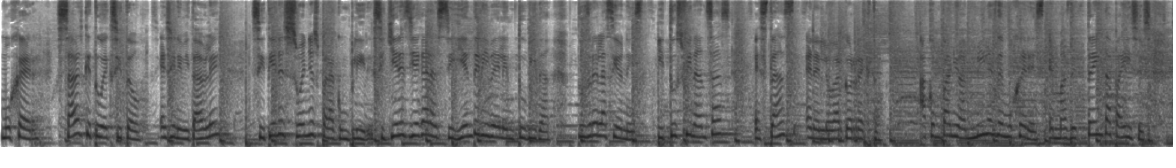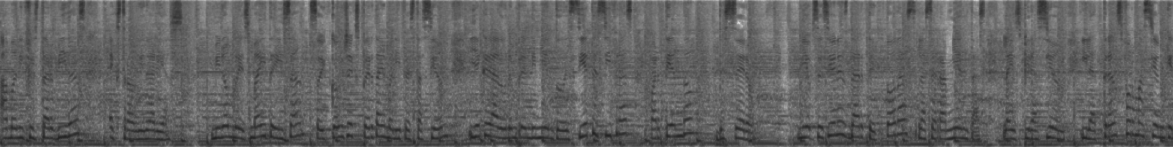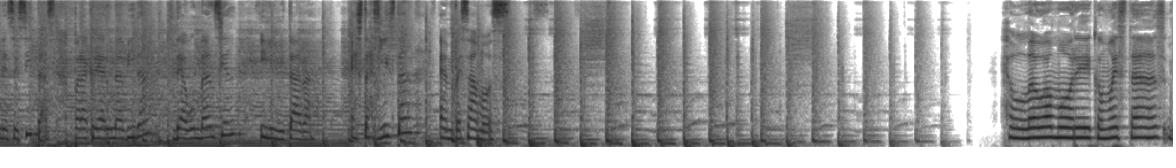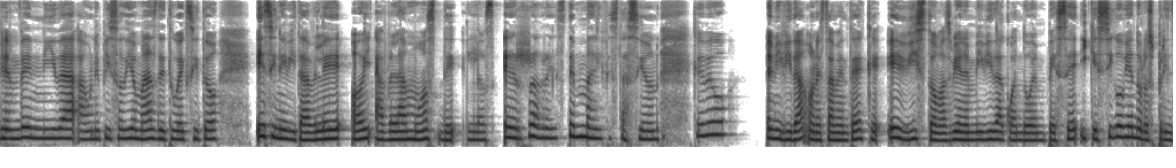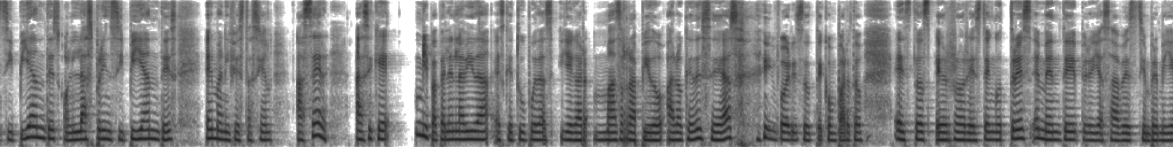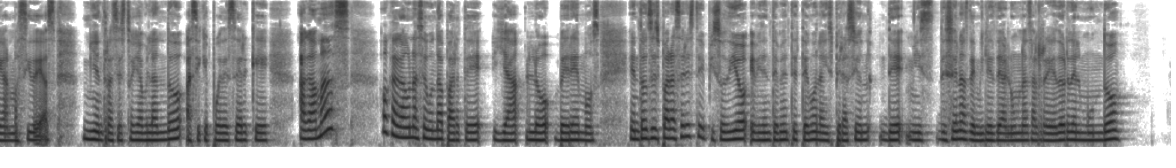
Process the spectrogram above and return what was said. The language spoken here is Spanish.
Mujer, ¿sabes que tu éxito es inevitable? Si tienes sueños para cumplir, si quieres llegar al siguiente nivel en tu vida, tus relaciones y tus finanzas, estás en el lugar correcto. Acompaño a miles de mujeres en más de 30 países a manifestar vidas extraordinarias. Mi nombre es Maite Isa, soy coach experta en manifestación y he creado un emprendimiento de 7 cifras partiendo de cero. Mi obsesión es darte todas las herramientas, la inspiración y la transformación que necesitas para crear una vida de abundancia ilimitada. ¿Estás lista? Empezamos. Hello amore, ¿cómo estás? Bienvenida a un episodio más de Tu éxito es inevitable. Hoy hablamos de los errores de manifestación que veo en mi vida, honestamente, que he visto más bien en mi vida cuando empecé y que sigo viendo los principiantes o las principiantes en manifestación hacer. Así que mi papel en la vida es que tú puedas llegar más rápido a lo que deseas y por eso te comparto estos errores. Tengo tres en mente, pero ya sabes, siempre me llegan más ideas mientras estoy hablando, así que puede ser que haga más o que haga una segunda parte, ya lo veremos. Entonces, para hacer este episodio, evidentemente tengo la inspiración de mis decenas de miles de alumnas alrededor del mundo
